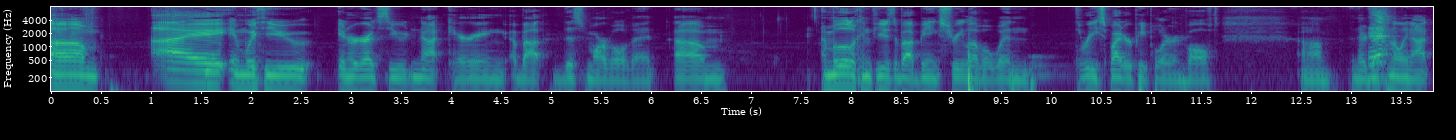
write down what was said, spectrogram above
Um, I am with you in regards to not caring about this Marvel event. Um, I'm a little confused about being street level when three spider people are involved. Um, and they're definitely not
